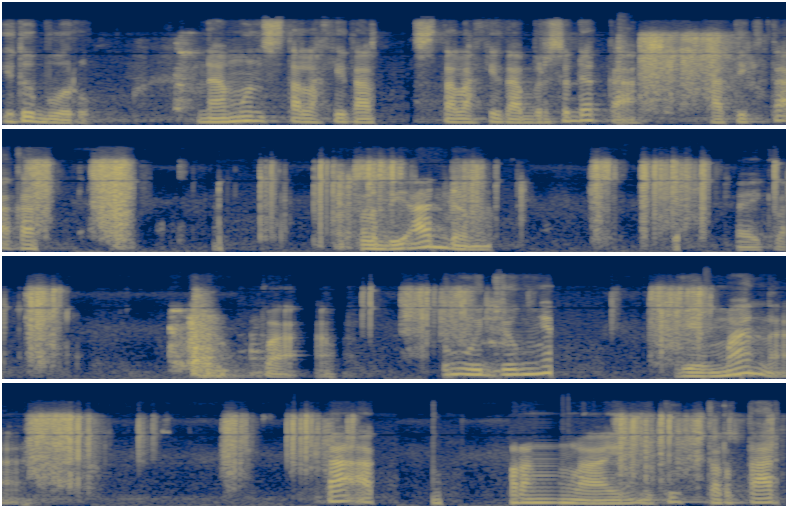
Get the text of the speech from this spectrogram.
itu buruk. Namun setelah kita setelah kita bersedekah, hati kita akan lebih adem. Baiklah. Apa? Ujungnya gimana? Kita akan orang lain itu tertarik.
